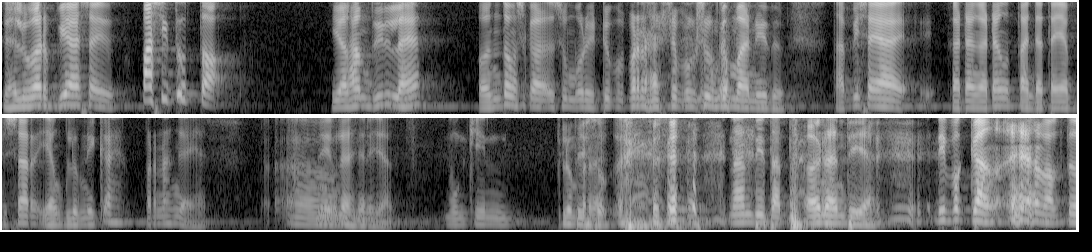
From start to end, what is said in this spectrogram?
Ya luar biasa itu. Pas itu tok. Ya alhamdulillah ya untung sekali seumur hidup pernah sebelum sungkeman itu tapi saya kadang-kadang tanda tanya besar yang belum nikah pernah nggak ya Ini benar, Rizal? mungkin Belum besok. Nanti tata. Oh nanti ya. Dipegang waktu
